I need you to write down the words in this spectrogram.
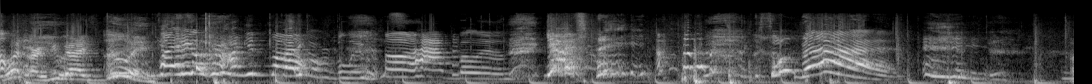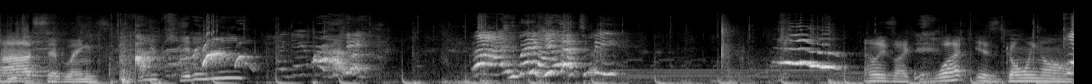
what are you guys doing? Fighting over. I'm fighting over balloons. Oh, half balloons. Yes. so bad. Ah, siblings. Are you kidding me? Ellie's like, what is going on? Give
